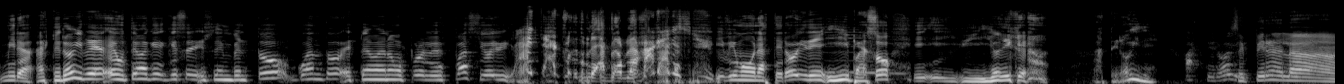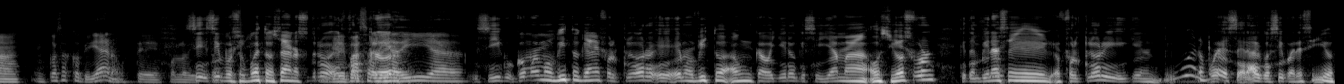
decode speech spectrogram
mira, asteroide es un tema que, que se, se inventó cuando estábamos por el espacio y, y vimos un asteroide y pasó y, y- y yo dije, "¡Ah! asteroide. Asteroide. Se inspiran en, la, en cosas cotidianas ustedes, por lo visto. Sí, sí, por supuesto, o sea, nosotros... El pasa folclore- día a día. Sí, como hemos visto que en el folclore, eh, hemos visto a un caballero que se llama Ozzy Osbourne, que también hace folclore y que, bueno, puede ser algo así parecido.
